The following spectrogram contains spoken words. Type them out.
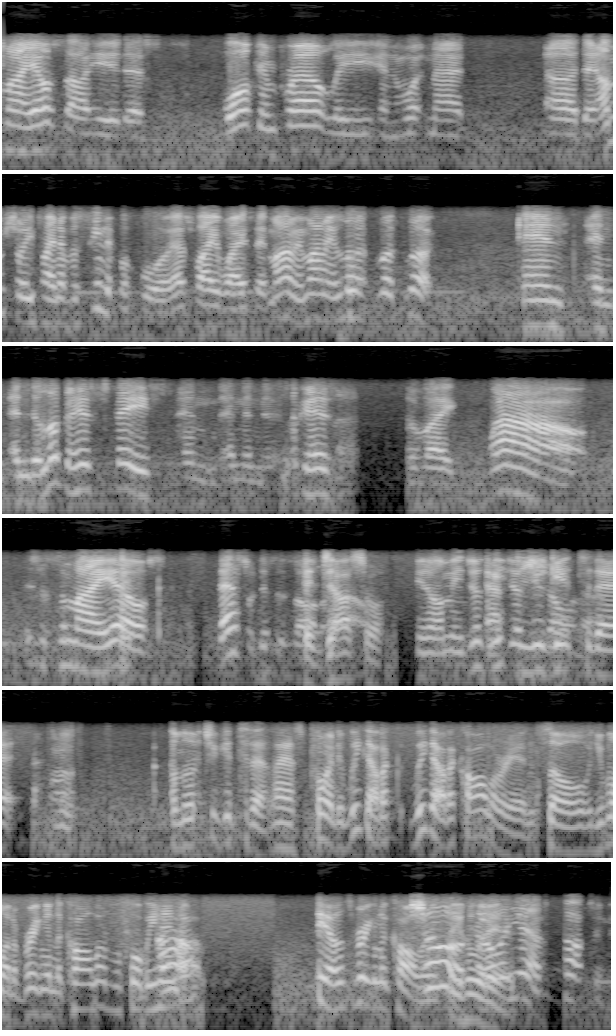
somebody else out here that's walking proudly and whatnot. Uh, that I'm sure he probably never seen it before. That's why why he said, "Mommy, mommy, look, look, look." And and and the look on his face and and then the look in his like, wow, this is somebody else. That's what this is all And Joshua, about. You know, what I mean, just me after just you get to up. that, Mm. I'm gonna let you get to that last point. We got a we got a caller in. So you want to bring in the caller before we hang Oh. up? Yeah, let's bring in the caller Sure, and see who caller, it is. yeah, talk to me.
